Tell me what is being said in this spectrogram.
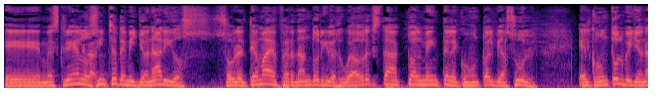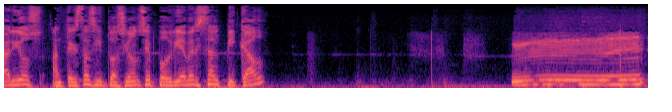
Eh, me escriben los hinchas de Millonarios sobre el tema de Fernando Uribe, el jugador que está actualmente en el conjunto albiazul. ¿El conjunto de los Millonarios ante esta situación se podría haber salpicado? Mm,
